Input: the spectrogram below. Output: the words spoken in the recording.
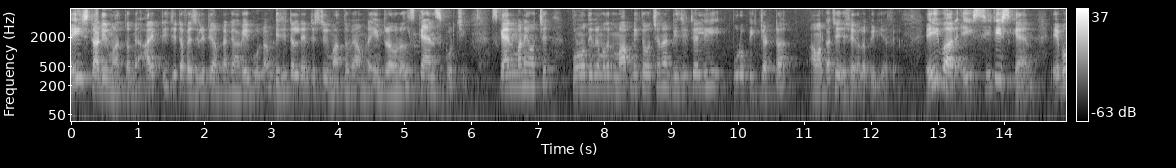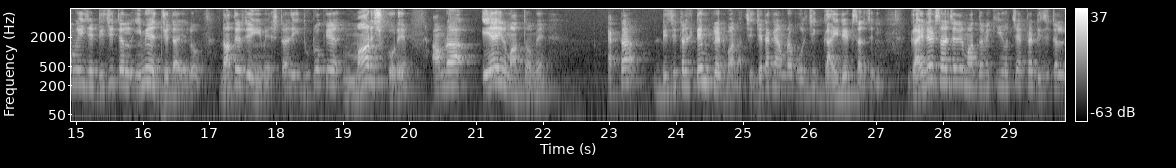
এই স্টাডির মাধ্যমে আরেকটি যেটা ফ্যাসিলিটি আপনাকে আগেই বললাম ডিজিটাল ডেন্টিস্ট্রির মাধ্যমে আমরা ইন্ট্রাওরাল স্ক্যানস করছি। স্ক্যান মানে হচ্ছে পনেরো দিনের মতন মাপ নিতে হচ্ছে না ডিজিটালি পুরো পিকচারটা আমার কাছে এসে গেল পিডিএফে এইবার এই সিটি স্ক্যান এবং এই যে ডিজিটাল ইমেজ যেটা এলো, দাঁতের যে ইমেজটা এই দুটোকে মার্জ করে আমরা এআইয়ের মাধ্যমে একটা ডিজিটাল টেমপ্লেট বানাচ্ছি যেটাকে আমরা বলছি গাইডেড সার্জারি গাইডেড সার্জারির মাধ্যমে কি হচ্ছে একটা ডিজিটাল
